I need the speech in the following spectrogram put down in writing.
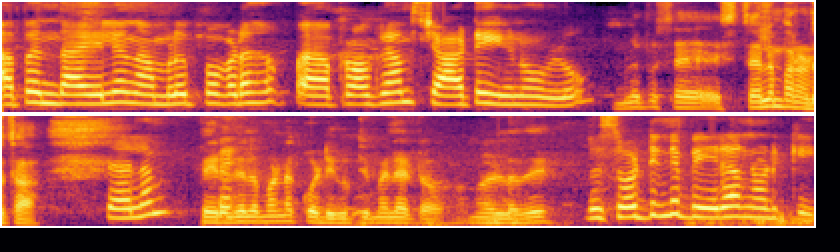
അപ്പോൾ എന്തായാലും നമ്മളിപ്പോൾ ഇവിടെ പ്രോഗ്രാം സ്റ്റാർട്ട് ചെയ്യണുള്ളൂ. നമ്മളിപ്പോ ഇപ്പോ സ്ഥലം പറഞ്ഞെടുത്താ? സ്ഥലം? പെരിന്തൽമണ്ണ കൊടികുട്ടിമല കേട്ടോ നമ്മളുള്ളത്. റിസോർട്ടിന്റെ പേര് അറിഞ്ഞോടക്കേ.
